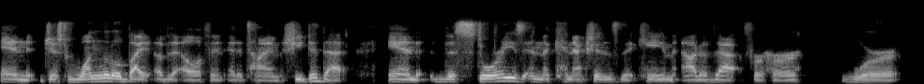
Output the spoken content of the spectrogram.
And just one little bite of the elephant at a time, she did that. And the stories and the connections that came out of that for her were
